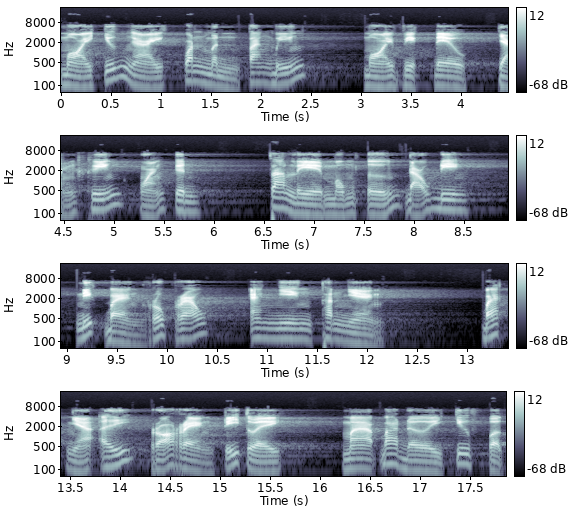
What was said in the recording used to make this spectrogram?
mọi chướng ngại quanh mình tan biến mọi việc đều chẳng khiến hoảng kinh. Xa lìa mộng tưởng đảo điên, niết bàn rốt ráo, an nhiên thanh nhàn. Bát nhã ấy rõ ràng trí tuệ, mà ba đời chư phật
